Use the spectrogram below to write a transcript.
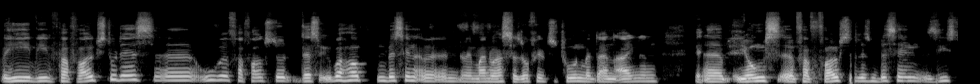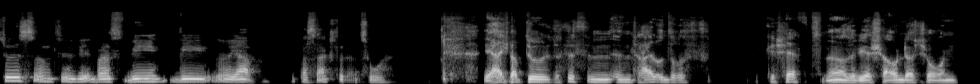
wie, wie verfolgst du das, äh, Uwe? Verfolgst du das überhaupt ein bisschen? Äh, ich meine, du hast ja so viel zu tun mit deinen eigenen äh, Jungs. Äh, verfolgst du das ein bisschen? Siehst du es? Und wie, was, wie, wie, äh, ja, was sagst du dazu? Ja, ich glaube, du, das ist ein, ein Teil unseres Geschäfts. Ne? Also wir schauen da schon,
